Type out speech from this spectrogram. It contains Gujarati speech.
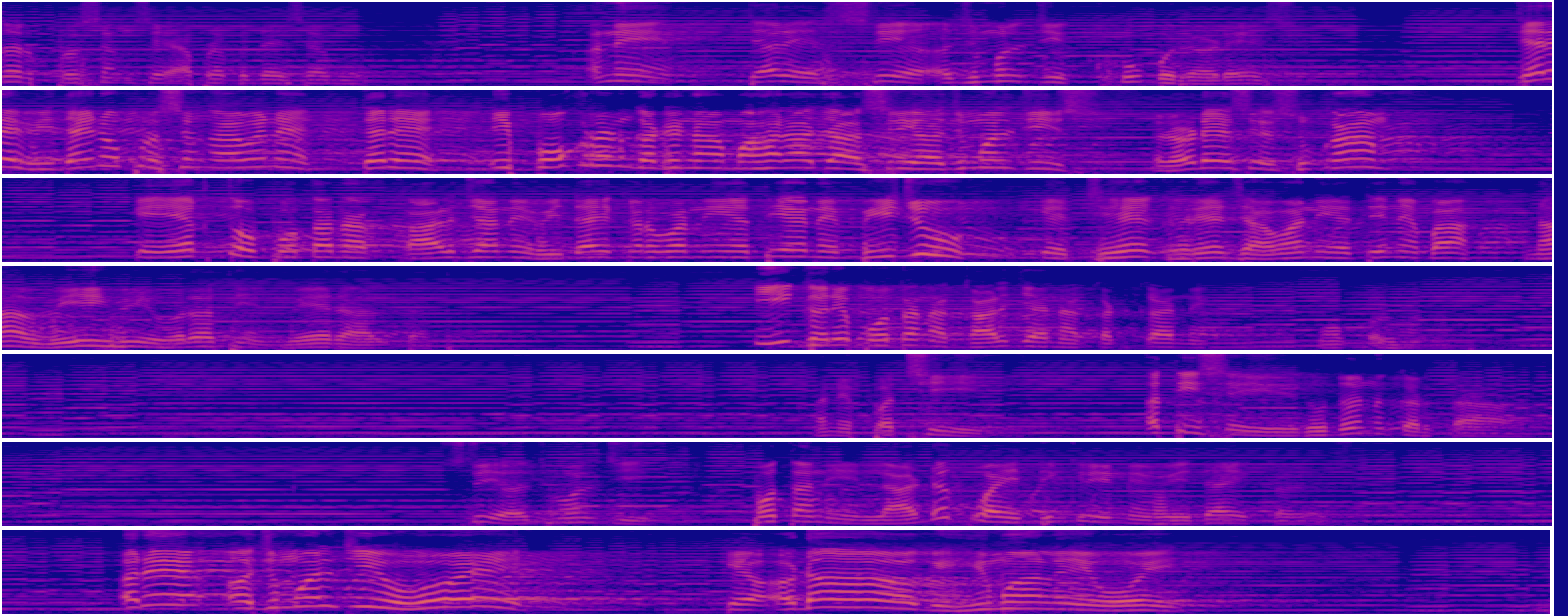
સુંદર પ્રસંગ છે આપણે બધા સાહેબ અને ત્યારે શ્રી અજમલજી ખૂબ રડે છે. જ્યારે વિદાયનો પ્રસંગ આવે ને, ત્યારે એ પોકરણગઢના મહારાજા શ્રી અજમલજી રડે છે. શું કામ? કે એક તો પોતાના કાળજાને વિદાય કરવાની હતી અને બીજું કે જે ઘરે જવાની હતી ને બા, ના વી વી વરથી વેર હાલતા ઈ ઘરે પોતાના કાળજાના કટકાને મોકલવાનું. અને પછી અતિશય રુદન કરતા શ્રી અજમલજી પોતાની લાડકવાઈ દીકરીને વિદાય કરે છે. અરે અજમલજી હોય કે અડગ હિમાલય હોય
